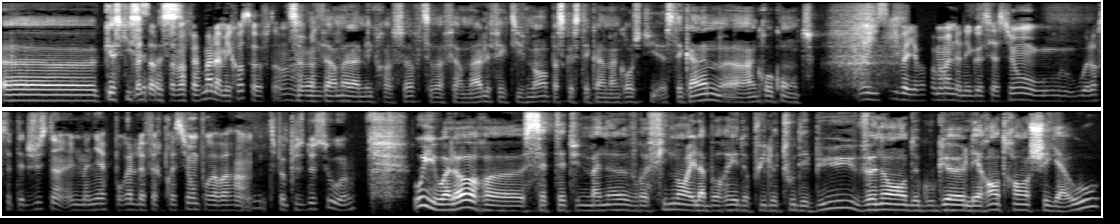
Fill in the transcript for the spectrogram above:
Euh, Qu'est-ce qui Bah, s'est ça, passé ça va faire mal à Microsoft. Hein, Ça va faire mal à Microsoft, ça va faire mal effectivement parce que c'était quand même un gros, c'était quand même euh, un gros compte. Ouais, ici, il va y avoir pas mal de négociations, ou, ou alors c'est peut-être juste un- une manière pour elle de faire pression pour avoir un petit peu plus de sous. Hein. Oui, ou alors euh, c'était une manœuvre finement élaborée depuis le tout début, venant de Google et rentrant chez Yahoo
